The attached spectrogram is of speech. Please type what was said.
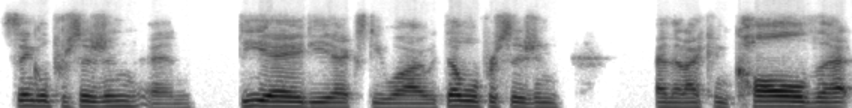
single precision and DA, DX, DY with double precision. And then I can call that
